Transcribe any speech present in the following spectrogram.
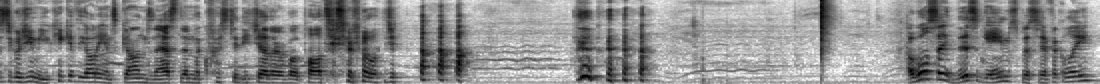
Mr. Kojima, you can't give the audience guns and ask them to question each other about politics or religion. I will say this game specifically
